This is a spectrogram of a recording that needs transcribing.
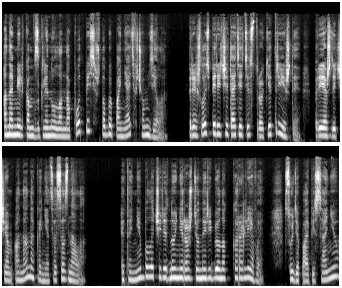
Она мельком взглянула на подпись, чтобы понять, в чем дело. Пришлось перечитать эти строки трижды, прежде чем она, наконец, осознала. Это не был очередной нерожденный ребенок королевы. Судя по описанию,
